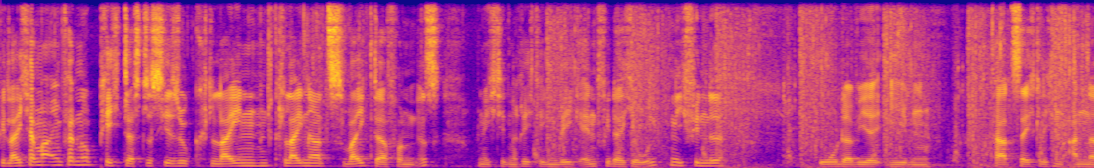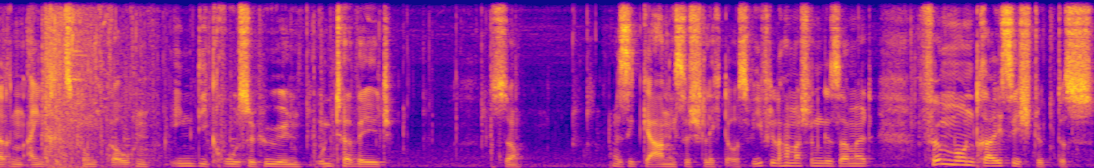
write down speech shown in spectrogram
Vielleicht haben wir einfach nur Pech, dass das hier so klein, kleiner Zweig davon ist und ich den richtigen Weg entweder hier unten nicht finde oder wir eben tatsächlich einen anderen Eintrittspunkt brauchen in die große Höhlenunterwelt. So. Das sieht gar nicht so schlecht aus. Wie viel haben wir schon gesammelt? 35 Stück. Das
